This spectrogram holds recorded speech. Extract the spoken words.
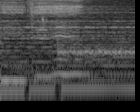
miydin?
